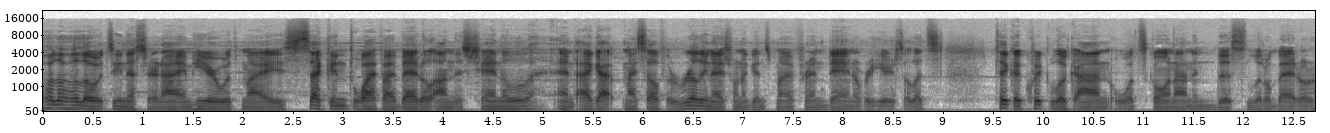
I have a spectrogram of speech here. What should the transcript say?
hello, hello, it's Enestor, and I am here with my second Wi-Fi battle on this channel, and I got myself a really nice one against my friend Dan over here, so let's take a quick look on what's going on in this little battle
